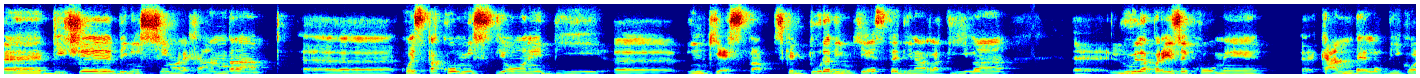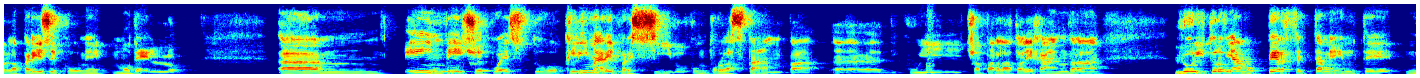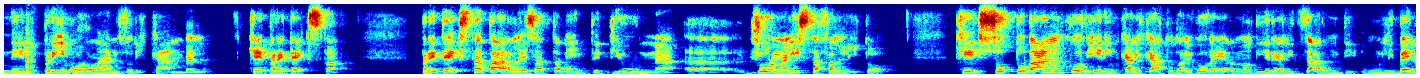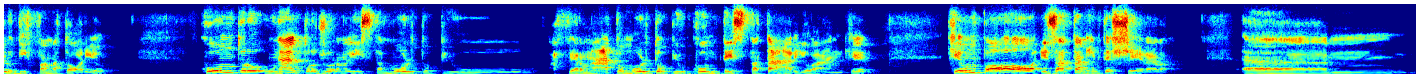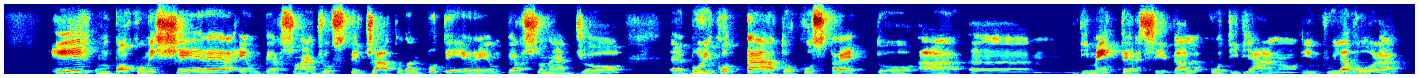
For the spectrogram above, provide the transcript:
Eh, dice benissimo Alejandra, eh, questa commissione di eh, inchiesta, scrittura di inchiesta e di narrativa, eh, lui l'ha prese come, eh, Campbell, dico, l'ha prese come modello. Um, e invece questo clima repressivo contro la stampa eh, di cui ci ha parlato Alejandra lo ritroviamo perfettamente nel primo romanzo di Campbell, che è Pretexta. Pretexta parla esattamente di un uh, giornalista fallito che sotto banco viene incaricato dal governo di realizzare un, di, un livello diffamatorio contro un altro giornalista molto più affermato, molto più contestatario anche, che è un po' esattamente Scherer. Um, e un po' come Scherer è un personaggio osteggiato dal potere, è un personaggio eh, boicottato, costretto a eh, dimettersi dal quotidiano in cui lavora.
